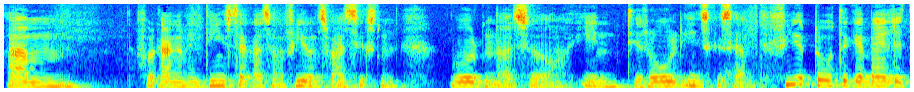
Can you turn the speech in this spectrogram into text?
Am vergangenen Dienstag, also am 24. wurden also in Tirol insgesamt vier Tote gemeldet.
